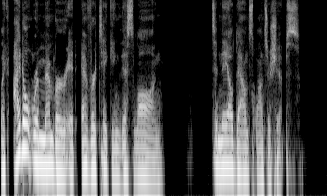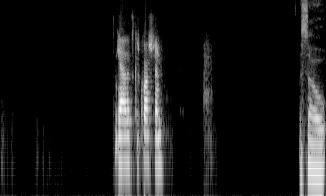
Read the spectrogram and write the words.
Like, I don't remember it ever taking this long to nail down sponsorships. Yeah, that's a good question. So,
